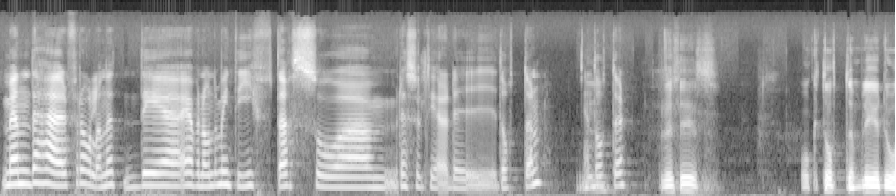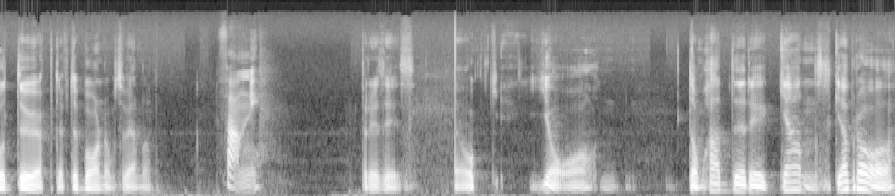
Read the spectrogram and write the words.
Men det här förhållandet, det, även om de inte är gifta så um, resulterar det i dottern. En Mm. dotter. Precis. Och dottern blir då döpt efter barndomsvännen. Fanny. Precis. Och ja, de hade det ganska bra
